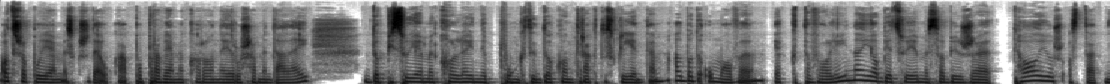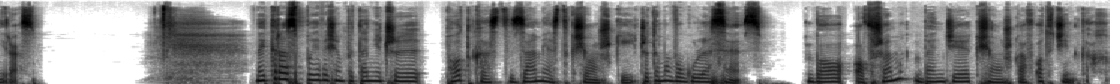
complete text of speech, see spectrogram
otrzepujemy skrzydełka, poprawiamy koronę i ruszamy dalej. Dopisujemy kolejny punkt do kontraktu z klientem albo do umowy, jak kto woli, no i obiecujemy sobie, że to już ostatni raz. No i teraz pojawia się pytanie, czy podcast zamiast książki, czy to ma w ogóle sens? Bo owszem, będzie książka w odcinkach.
